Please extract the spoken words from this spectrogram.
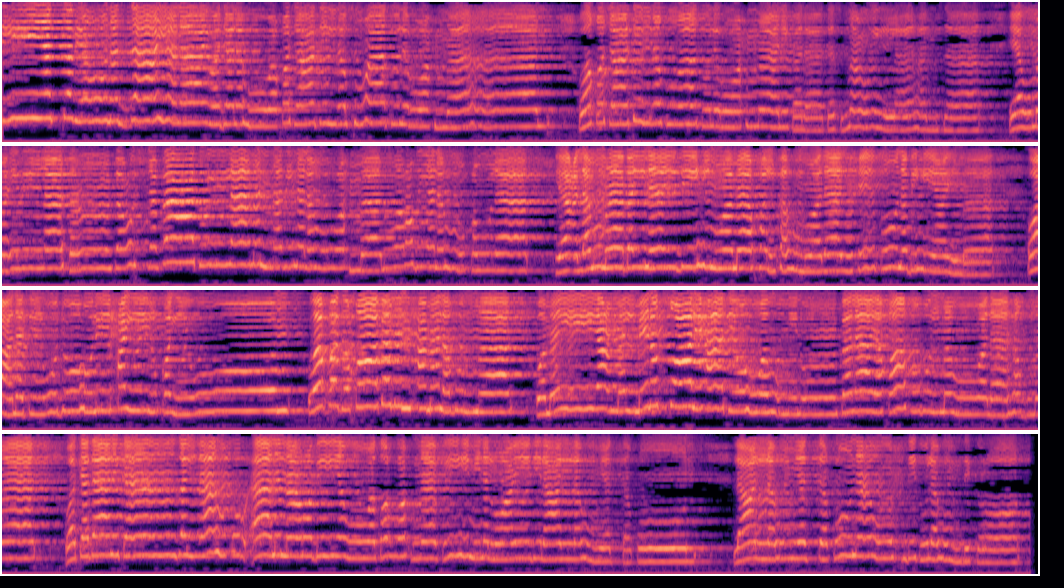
يومئذ يتبعون الداعي لا عوج له وخشعت الأصوات للرحمن وخشعت الأصوات للرحمن فلا تسمع إلا همسا. يومئذ لا تنفع الشفاعة إلا من أذن له الرحمن ورضي له قولا. يعلم ما بين أيديهم خلفهم ولا يحيطون به علما. وعنت الوجوه للحي القيوم. وقد خاب من حمل ظلما. ومن يعمل من الصالحات وهو مؤمن فلا يخاف ظلما ولا هضما. وكذلك أنزلناه قرآنا عربيا وصرفنا فيه من الوعيد يتقون لعلهم يتقون أو يحدث لهم ذكرا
